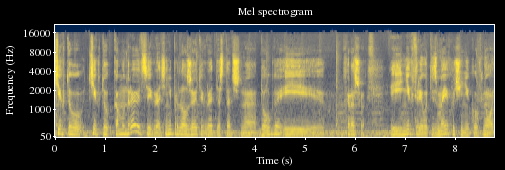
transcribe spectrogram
те, кто, те, кто, кому нравится играть, они продолжают играть достаточно долго и хорошо. И некоторые вот из моих учеников, ну,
